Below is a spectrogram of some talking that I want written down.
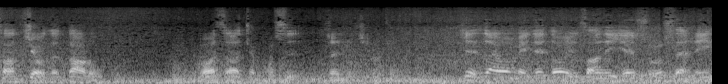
上旧的道路。否则就不是真的基督徒。现在我每天都与上帝、耶稣、圣灵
